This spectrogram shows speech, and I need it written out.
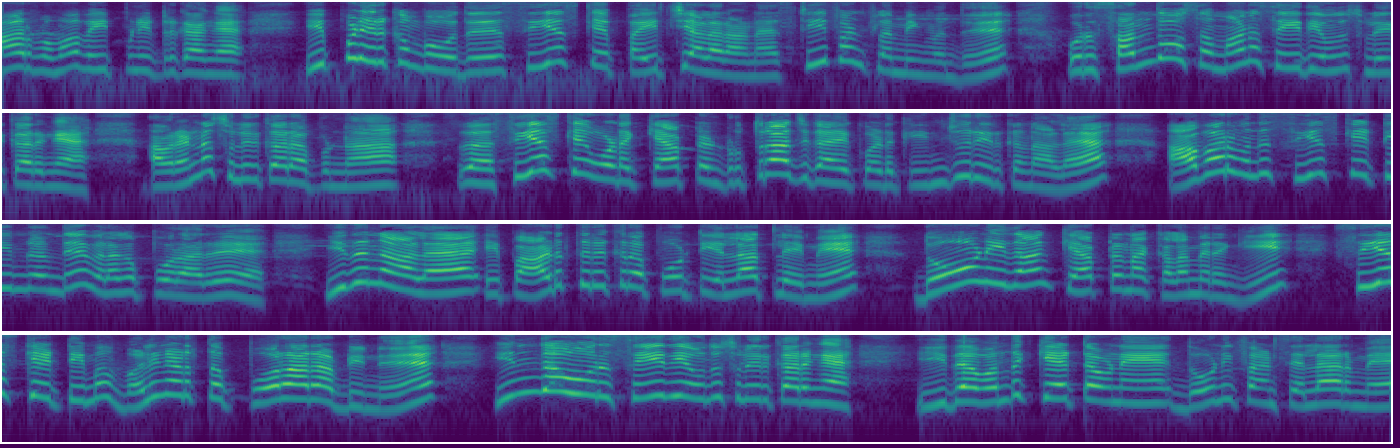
ஆர்வமாக வெயிட் பண்ணிட்டு இருக்காங்க. இப்படி இருக்கும்போது சிஎஸ்கே பயிற்சியாளரான ஸ்டீஃபன் ஃபிளமிங் வந்து ஒரு சந்தோஷமான செய்தியை வந்து சொல்லியிருக்காருங்க. அவர் என்ன சொல்லியிருக்காரு அப்படின்னா சிஎஸ்கேவோட கேப்டன் ருத்ராஜ் காயக்வாடுக்கு இன்ஜுரி இருக்கனால அவர் வந்து சிஎஸ்கே டீம்லேருந்தே விலக போகிறாரு இதனால இப்போ அடுத்து இருக்கிற போட்டி எல்லாத்துலேயுமே தோனி தான் கேப்டனாக களமிறங்கி சிஎஸ்கே டீமை வழிநடத்த போகிறாரு அப்படின்னு இந்த ஒரு செய்தியை வந்து சொல்லியிருக்காருங்க. இதை வந்து கேட்டவனே தோனி ஃபேன்ஸ் எல்லாருமே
